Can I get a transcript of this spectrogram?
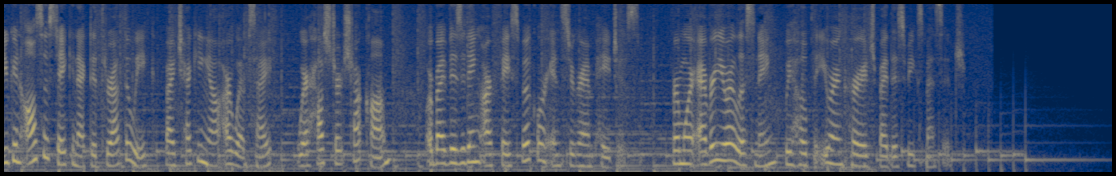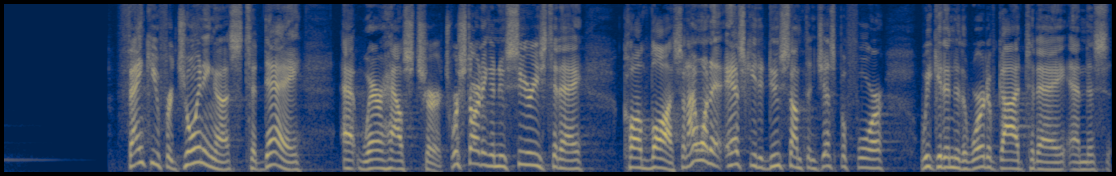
You can also stay connected throughout the week by checking out our website, warehousechurch.com, or by visiting our Facebook or Instagram pages. From wherever you are listening, we hope that you are encouraged by this week's message. Thank you for joining us today at Warehouse Church. We're starting a new series today called Lost. And I want to ask you to do something just before we get into the Word of God today and this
